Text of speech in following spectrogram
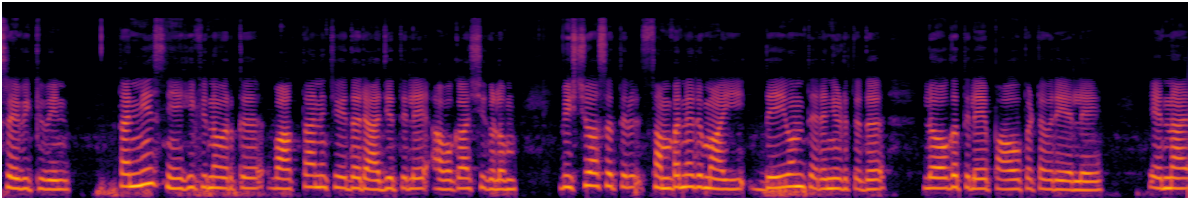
ശ്രവിക്കുവിൻ. തന്നെ സ്നേഹിക്കുന്നവർക്ക് വാഗ്ദാനം ചെയ്ത രാജ്യത്തിലെ അവകാശികളും വിശ്വാസത്തിൽ സമ്പന്നരുമായി ദൈവം തിരഞ്ഞെടുത്തത് ലോകത്തിലെ പാവപ്പെട്ടവരെയല്ലേ? എന്നാൽ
